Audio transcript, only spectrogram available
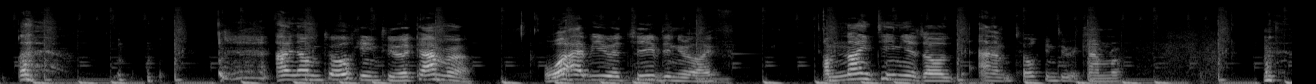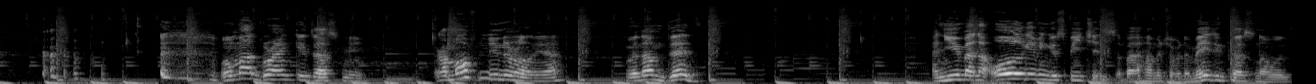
and I'm talking to a camera. What have you achieved in your life? I'm 19 years old and I'm talking to a camera. well, my grandkids ask me, I'm off funeral, yeah? When I'm dead. And you men are all giving your speeches about how much of an amazing person I was.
